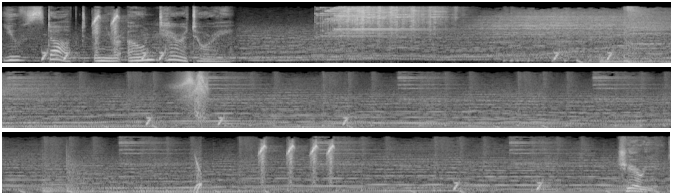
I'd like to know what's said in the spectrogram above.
You've stopped in your own territory. Chariot.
